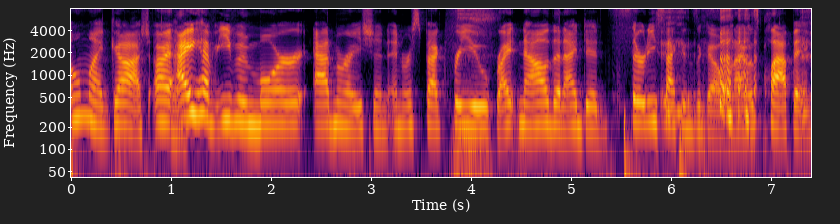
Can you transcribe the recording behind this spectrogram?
Oh my gosh. All right, I have even more admiration and respect for you right now than I did 30 seconds ago when I was clapping.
